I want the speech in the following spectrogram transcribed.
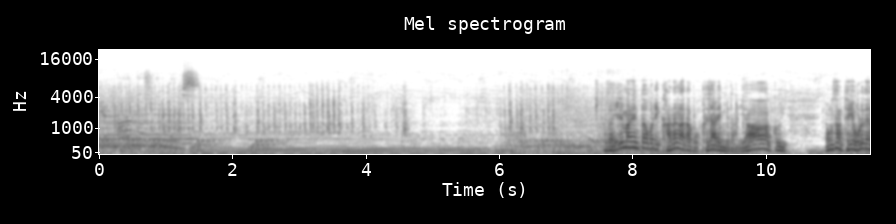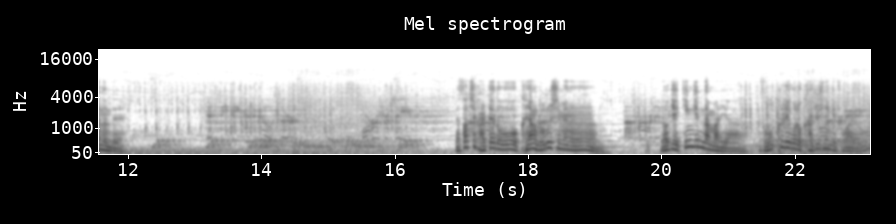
Yes, Not sir. enough minerals. 그래서 1만인 더블이 가능하다고 그 자리입니다. 야, 그 영상 되게 오래됐는데. 서치 갈 때도 그냥 누르시면은. 여기에 낑긴단 말이야. 우클릭으로 가주시는 게 좋아요.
